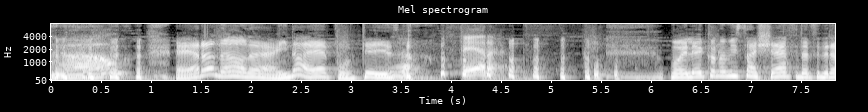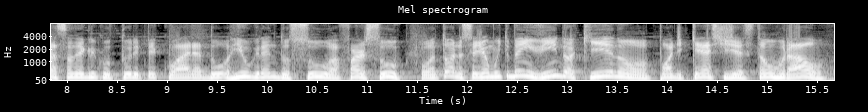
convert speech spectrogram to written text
Não. Era não, né? Ainda é, pô. Que isso? Não. Fera. Bom, ele é economista-chefe da Federação de Agricultura e Pecuária do Rio Grande do Sul, a Farsul. Ô, Antônio, seja muito bem-vindo aqui no podcast Gestão Rural.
